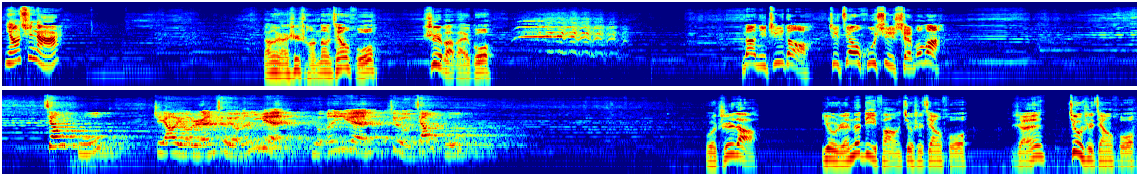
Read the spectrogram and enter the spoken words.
你要去哪儿？当然是闯荡江湖，是吧，白姑？那你知道这江湖是什么吗？江湖，只要有人就有恩怨，有恩怨就有江湖。我知道，有人的地方就是江湖，人就是江湖。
